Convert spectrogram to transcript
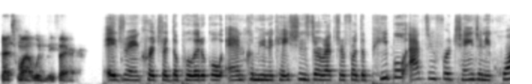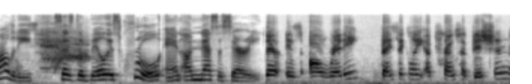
that's why it wouldn't be fair. Adrian Critchard, the political and communications director for the People Acting for Change and Equality, says the bill is cruel and unnecessary. There is already basically a prohibition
